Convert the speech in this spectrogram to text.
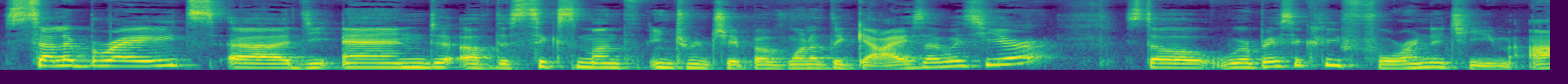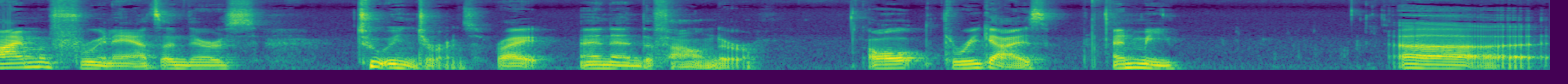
celebrate uh, the end of the six month internship of one of the guys that was here. So we're basically four in the team. I'm a freelance, and there's two interns, right? And then the founder, all three guys, and me. Uh,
